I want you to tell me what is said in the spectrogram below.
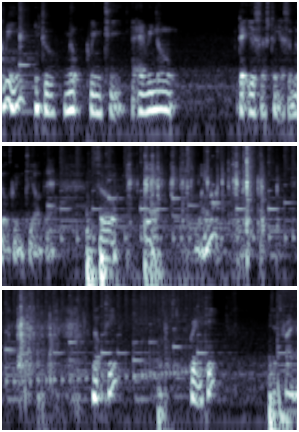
green into milk green tea. And we know there is such thing as a milk green tea out there. So yeah, why not? Milk tea, green tea. Let's try.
